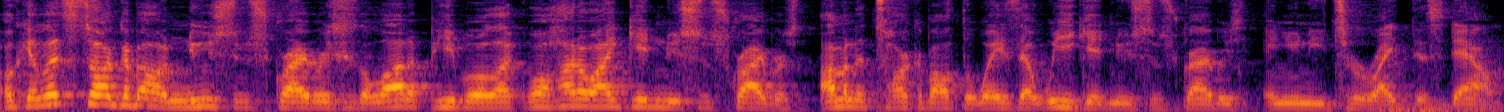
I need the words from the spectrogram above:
Okay, let's talk about new subscribers because a lot of people are like, well, how do I get new subscribers? I'm going to talk about the ways that we get new subscribers and you need to write this down.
